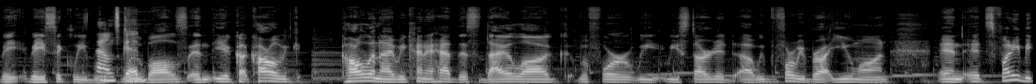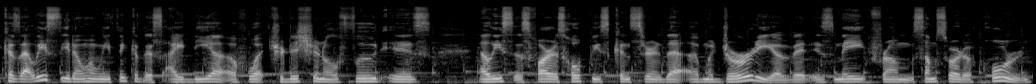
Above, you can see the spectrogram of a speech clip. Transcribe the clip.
ba- basically Sounds blue good. balls and yeah, Ca- carl we, carl and i we kind of had this dialogue before we we started uh we before we brought you on. And it's funny because at least you know when we think of this idea of what traditional food is at least as far as hopi's concerned that a majority of it is made from some sort of corn.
